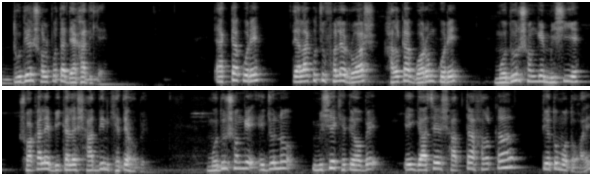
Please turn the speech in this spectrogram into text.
দুধের স্বল্পতা দেখা দিলে। একটা করে তেলাকুচু ফলের রস হালকা গরম করে মধুর সঙ্গে মিশিয়ে সকালে বিকালে সাত দিন খেতে হবে। মধুর সঙ্গে এই জন্য মিশিয়ে খেতে হবে। এই গাছের স্বাদটা হালকা তেতো মতো হয়।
